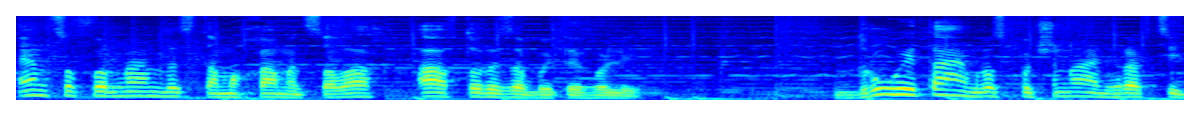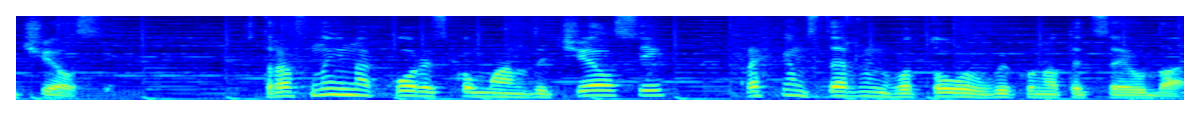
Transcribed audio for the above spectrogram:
Енсо Фернандес та Мохамед Салах автори забитих голів. Другий тайм розпочинають гравці Челсі. Штрафний на користь команди Челсі. Рахим Стерлінг готовий виконати цей удар.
